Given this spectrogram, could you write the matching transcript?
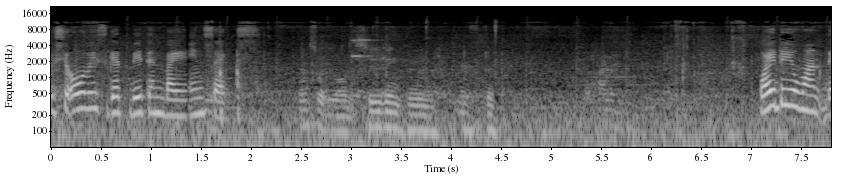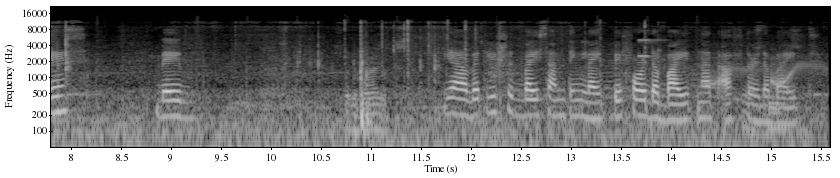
Because you always get bitten by insects. That's what you want, soothing cream. Why do you want this? Babe. For the bites. Yeah, but you should buy something like before the bite, not after the bite.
